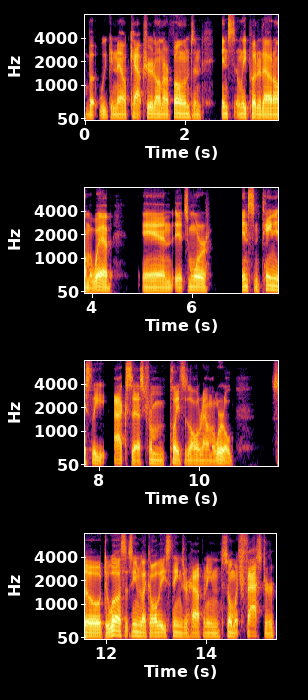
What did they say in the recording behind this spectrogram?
but we can now capture it on our phones and instantly put it out on the web and it's more instantaneously accessed from places all around the world. So to us, it seems like all these things are happening so much faster,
